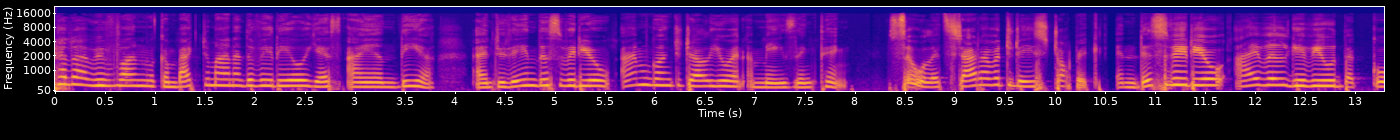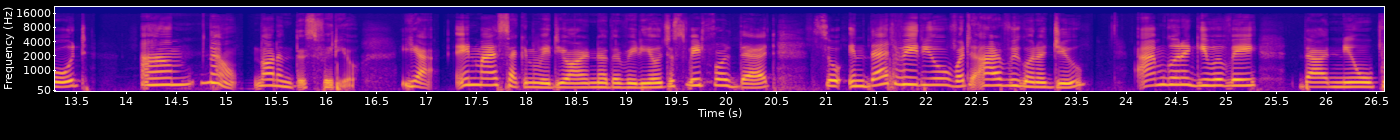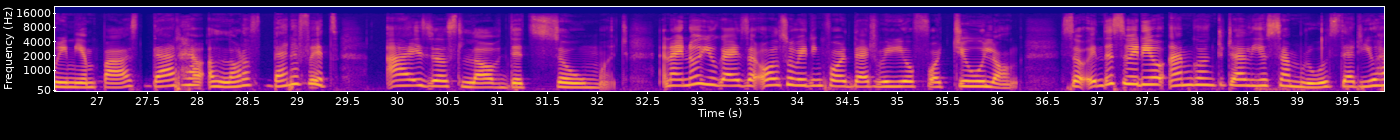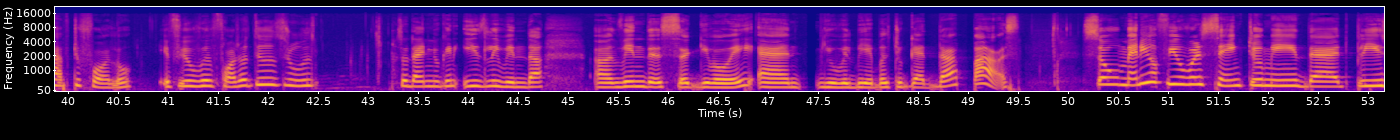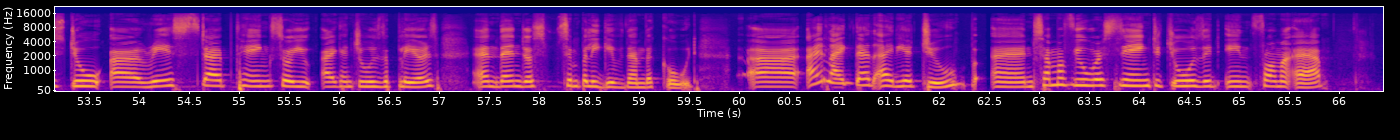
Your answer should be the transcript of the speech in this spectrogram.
Hello everyone, welcome back to my another video. Yes, I am Diya, and today in this video, I'm going to tell you an amazing thing. So, let's start our today's topic. In this video, I will give you the code. Um, no, not in this video. Yeah, in my second video or another video, just wait for that. So, in that video, what are we gonna do? I'm gonna give away the new premium pass that have a lot of benefits I just loved it so much. And I know you guys are also waiting for that video for too long. So in this video, I'm going to tell you some rules that you have to follow. If you will follow those rules, so then you can easily win the uh, win this uh, giveaway and you will be able to get the pass. So many of you were saying to me that please do a race type thing so you I can choose the players and then just simply give them the code. Uh, I like that idea too, and some of you were saying to choose it in from an app.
